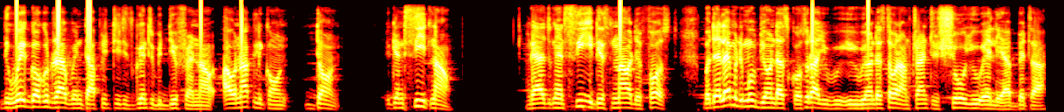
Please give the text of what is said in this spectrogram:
the way google drive will interpret it is going to be different now. I will now click on done. You can see it now. Guys you can see it is now the first but then let me remove the underscore so that you, you will understand what i'm trying to show you earlier better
